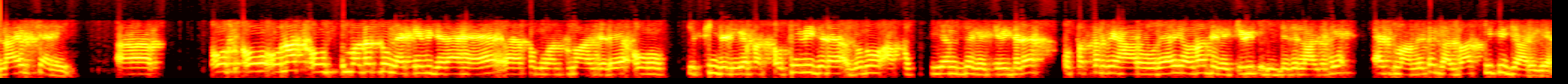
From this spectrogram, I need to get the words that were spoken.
ਲਾਈਵ ਸੈਨੀ ਉਸ ਉਹ ਉਹਨਾਂ ਉਸ ਮਦਦ ਨੂੰ ਲੈ ਕੇ ਵੀ ਜਿਹੜਾ ਹੈ ਭਗਵੰਤ ਮਾਨ ਜਿਹੜੇ ਉਹ ਚਿੱਠੀ ਜਿਹੜੀ ਹੈ ਉੱਥੇ ਵੀ ਜਿਹੜਾ ਦੋਨੋਂ ਆਪਸ ਸੀਐਮ ਦੇ ਵਿੱਚ ਵੀ ਜਿਹੜਾ ਉਹ ਪੱਤਰ ਵਿਹਾਰ ਹੋ ਰਿਹਾ ਹੈ ਉਹਨਾਂ ਦੇ ਵਿੱਚ ਵੀ ਇੱਕ ਦੂਜੇ ਦੇ ਨਾਲ ਜਿਹੜੇ ਇਸ ਮਾਮਲੇ ਤੇ ਗੱਲਬਾਤ ਕੀਤੀ ਜਾ ਰਹੀ ਹੈ।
